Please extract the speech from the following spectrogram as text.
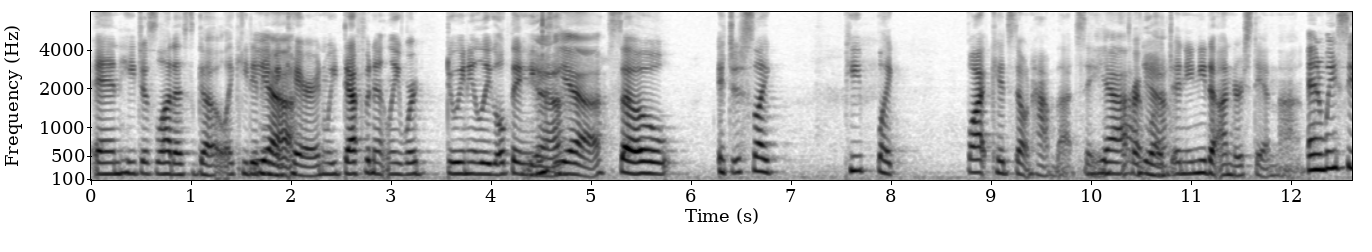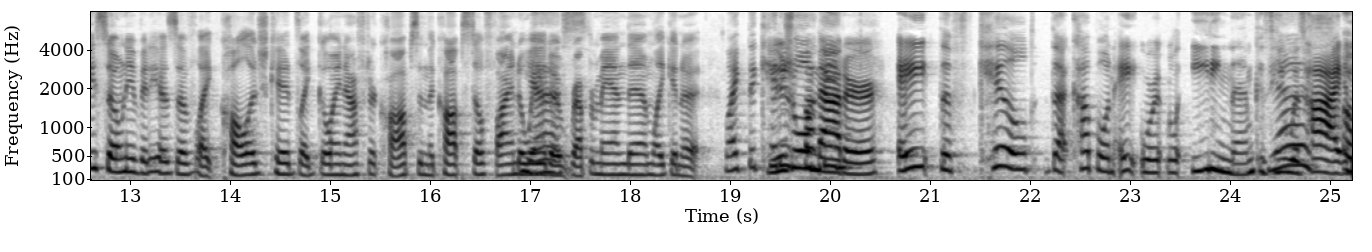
and he just let us go. Like he didn't Yeah. even care and we definitely were doing illegal things. Yeah. yeah. So it just like people like black kids don't have that same Yeah. privilege Yeah. and you need to understand that. And we see so many videos of like college kids like going after cops, and the cops still find a way to reprimand them like in a Like the kid usual matter. ate the f- killed that couple and ate were, were eating them because he was high and Oh,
